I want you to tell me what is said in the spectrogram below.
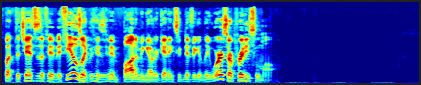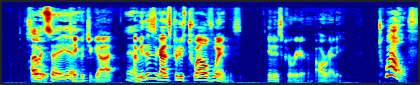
But the chances of him, it feels like the chances of him bottoming out or getting significantly worse are pretty small. I would say, yeah. Take what you got. Yeah. I mean, this is a guy that's produced 12 wins in his career already. 12.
